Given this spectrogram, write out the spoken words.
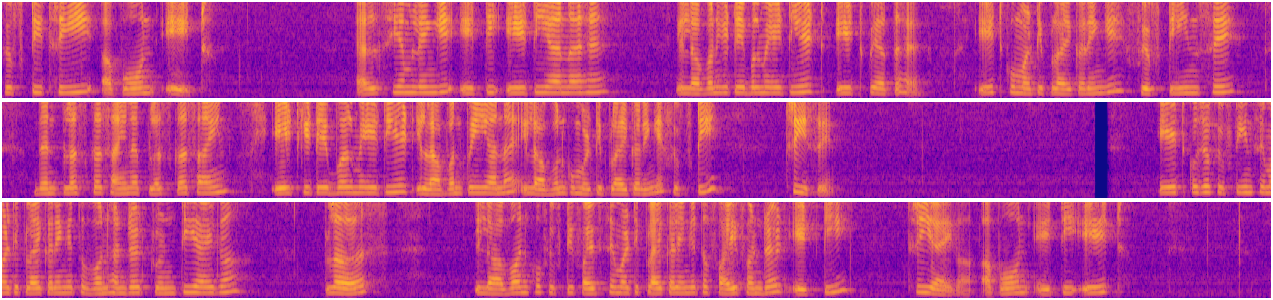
fifty three upon eight. LCM लेंगे, एटी एट ही आना है, इलेवन की टेबल में एटी एट एट पे आता है। एट को मल्टीप्लाई करेंगे, फिफ्टीन से, देन प्लस का साइन है, प्लस का साइन, एट की टेबल में एटी एट, इलेवन पे ही आना है, इलेवन को मल्टीप्लाई करेंगे, फिफ्टी थ्री से। एट को जब फिफ्टीन से मल्टीप्लाई करेंगे तो वन हंड्रेड ट्वेंटी आएगा प्लस इलेवन को फिफ्टी फाइव से मल्टीप्लाई करेंगे तो फाइव हंड्रेड एट्टी थ्री आएगा। अपॉन एटी एट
